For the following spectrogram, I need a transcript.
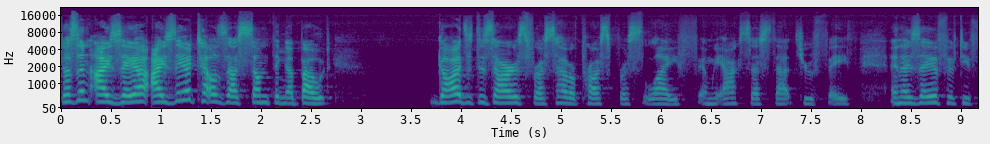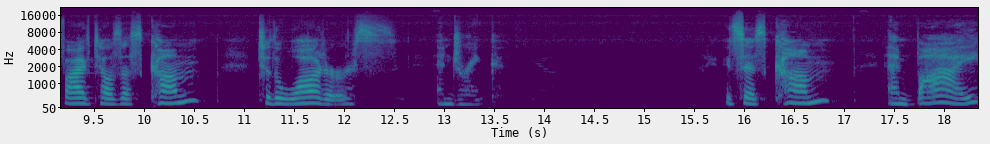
Doesn't Isaiah? Isaiah tells us something about God's desires for us to have a prosperous life, and we access that through faith. And Isaiah 55 tells us, Come to the waters and drink. It says, Come and buy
